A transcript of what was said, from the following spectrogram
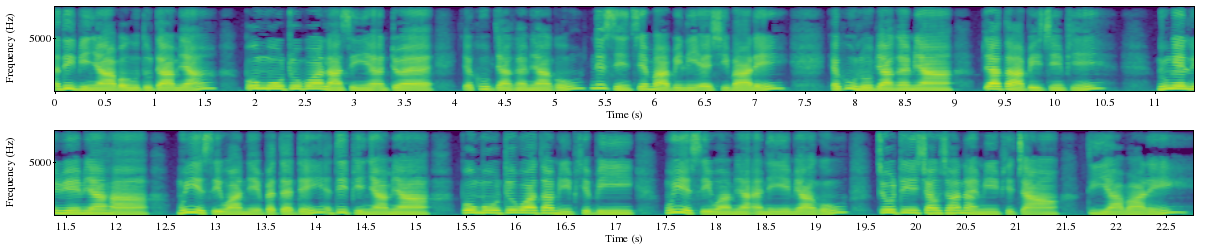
အသိပညာဗဟုသုတများပုံမူတိုးပွားလာစေရန်အတွက်ယခုပြကမ်းများကိုနှစ်စဉ်ကျင်းပပေးလျက်ရှိပါတယ်။ယခုလိုပြကမ်းများပြသပေးခြင်းဖြင့်လူငယ်လူရွယ်များဟာ မွေးရည်စေဝါနှင့်ပတ်သက်တဲ့အသိပညာများပုံမူတိုးပွားသွားမည်ဖြစ်ပြီးမွေးရည်စေဝါများအနေအများကိုကြိုတင်ရှောင်ရှားနိုင်မည်ဖြစ်ကြောင်းသိရပါတယ်။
